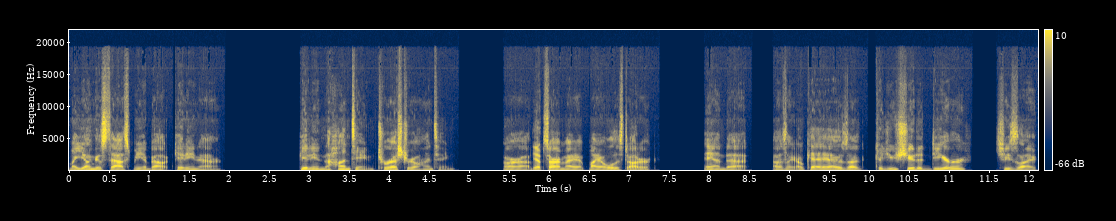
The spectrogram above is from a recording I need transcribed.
my youngest asked me about getting a, getting into hunting, terrestrial hunting, or uh, Yep. sorry, my my oldest daughter, and uh, I was like, okay. I was like, could you shoot a deer? She's like,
